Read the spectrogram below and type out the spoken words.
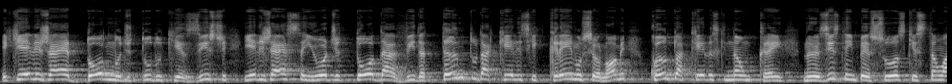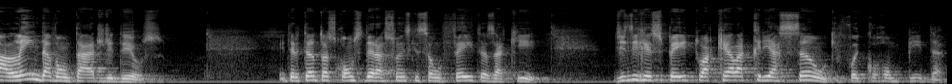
e que Ele já é dono de tudo que existe e Ele já é Senhor de toda a vida, tanto daqueles que creem no Seu nome quanto aqueles que não creem. Não existem pessoas que estão além da vontade de Deus. Entretanto, as considerações que são feitas aqui dizem respeito àquela criação que foi corrompida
